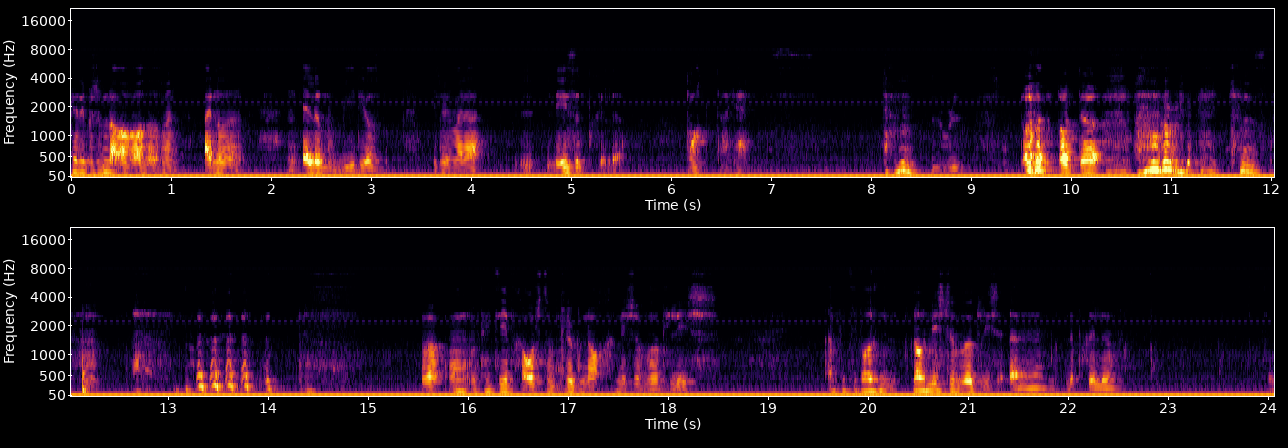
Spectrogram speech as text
Kennt ihr bestimmt auch aus, aus meinen einen, älteren Videos. Ich mit meiner Lesebrille. Dr. Jens. Lul. Dr. Jens. Aber am PC brauchst du zum Glück noch nicht so wirklich. Am PC brauchst du noch nicht so wirklich ähm, eine Brille. Zum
